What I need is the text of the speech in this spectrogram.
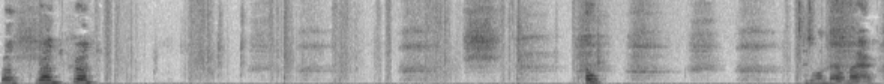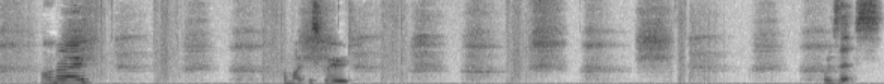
Run, run, run. Oh! There's one down there. Oh no! I might be screwed. What is this?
